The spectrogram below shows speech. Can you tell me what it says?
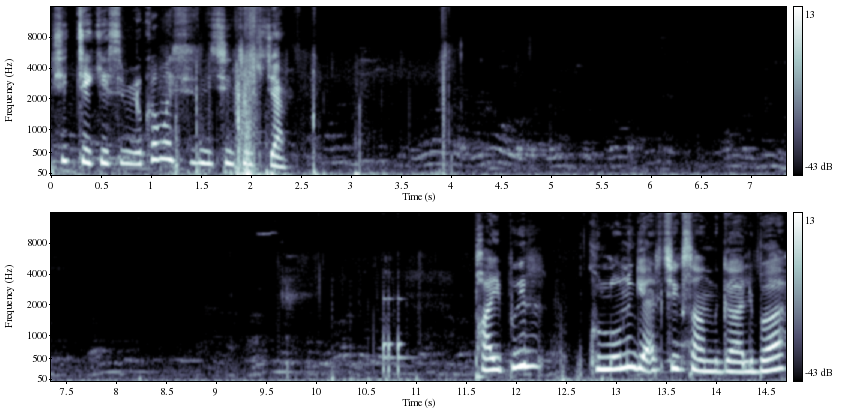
hiç çekesim yok ama sizin için çekeceğim. Piper klonu gerçek sandı galiba.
